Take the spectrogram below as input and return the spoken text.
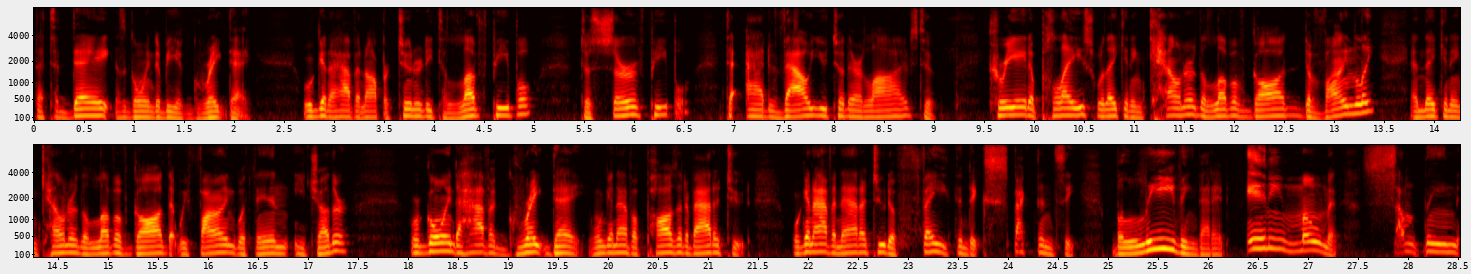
that today is going to be a great day. We're going to have an opportunity to love people, to serve people, to add value to their lives, to create a place where they can encounter the love of God divinely and they can encounter the love of God that we find within each other. We're going to have a great day. We're going to have a positive attitude. We're going to have an attitude of faith and expectancy, believing that at any moment something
